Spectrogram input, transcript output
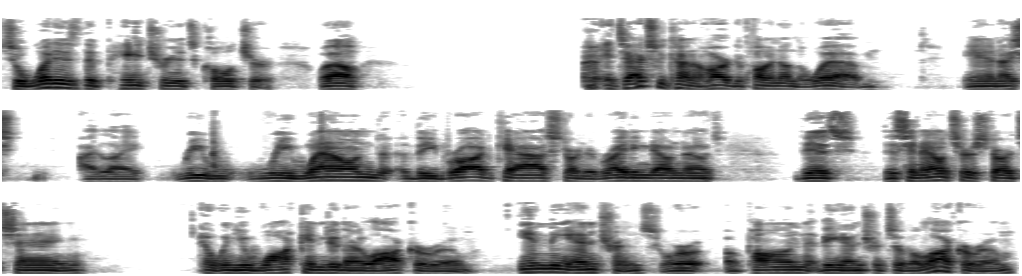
So what is the Patriots culture? Well, it's actually kind of hard to find on the web. And I, I like re, rewound the broadcast, started writing down notes. This, this announcer starts saying that when you walk into their locker room, in the entrance or upon the entrance of the locker room,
